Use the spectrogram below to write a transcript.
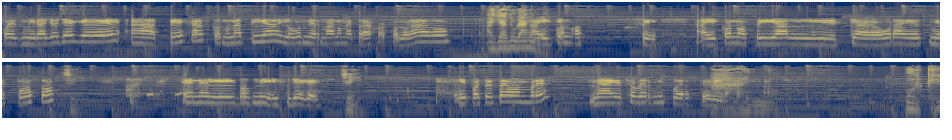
Pues mira, yo llegué a Texas con una tía y luego mi hermano me trajo a Colorado. Allá Durango. Ahí conocí, sí, ahí conocí al que ahora es mi esposo. Sí. En el 2000 llegué. Sí. Y pues ese hombre me ha hecho ver mi suerte, vida. ¿Por qué?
